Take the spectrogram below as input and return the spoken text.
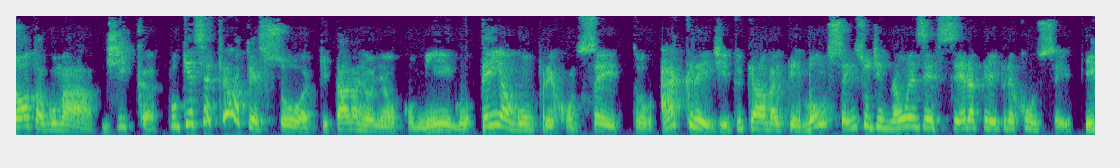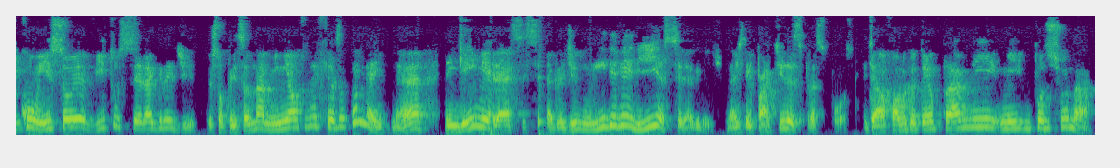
solto alguma dica, porque se aquela pessoa que está na reunião comigo tem algum preconceito, acredito que ela vai ter bom senso de não exercer aquele preconceito. E com isso eu evito ser agredido. Eu estou pensando na minha autodefesa também, né? Ninguém merece ser agredido, ninguém deveria ser agredido. Né? A gente tem que partir desse pressuposto. Então é uma forma que eu tenho para me, me posicionar.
